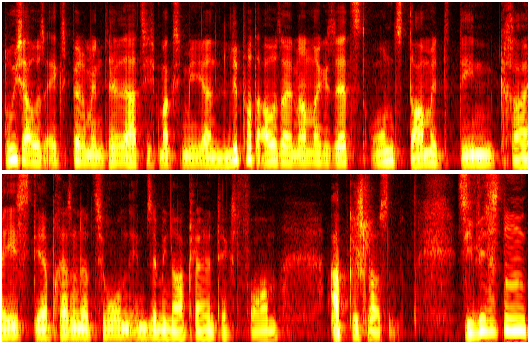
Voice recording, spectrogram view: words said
durchaus experimentell hat sich Maximilian Lippert auseinandergesetzt und damit den Kreis der Präsentation im Seminar Kleine Textform abgeschlossen. Sie wissen,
